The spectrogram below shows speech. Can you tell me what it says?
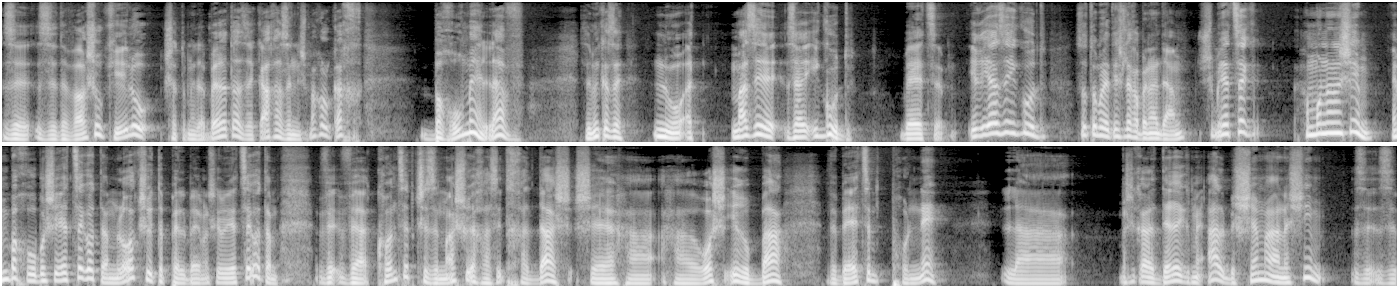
זה, זה דבר שהוא כאילו, כשאת מדברת על זה ככה, זה נשמע כל כך... ברור מאליו. זה מין כזה, נו, את, מה זה, זה איגוד בעצם. עירייה זה איגוד. זאת אומרת, יש לך בן אדם שמייצג המון אנשים. הם בחרו בו שייצג אותם, לא רק שהוא יטפל בהם, אלא שהוא ייצג אותם. והקונספט שזה משהו יחסית חדש, שהראש שה- עיר בא ובעצם פונה ל... מה שנקרא לדרג מעל בשם האנשים, זה, זה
